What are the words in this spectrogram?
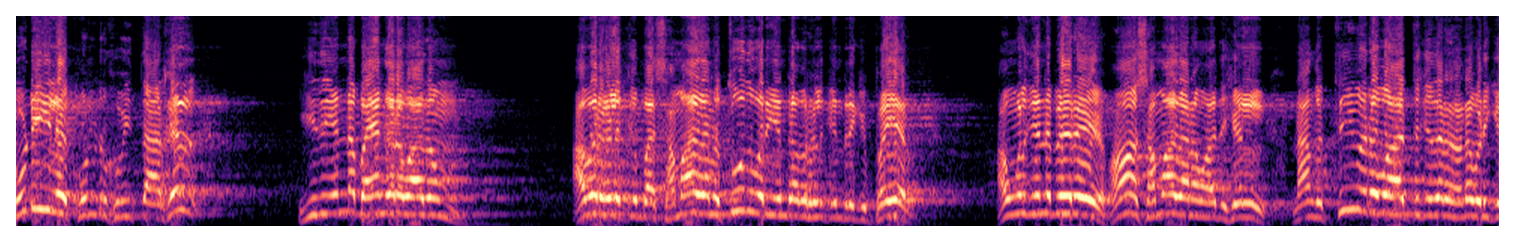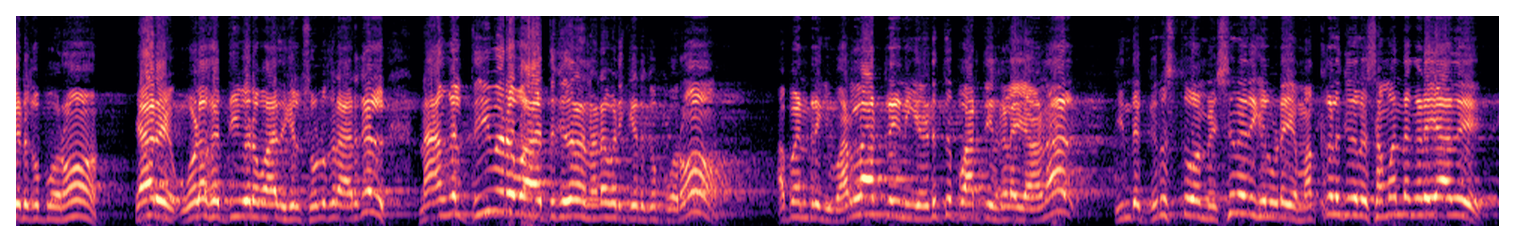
நொடியில கொன்று குவித்தார்கள். இது என்ன பயங்கரவாதம்? அவர்களுக்கு சமாதான தூதுவர் என்று அவர்களுக்கு இன்றைக்கு பெயர். அவங்களுக்கு என்ன பேரு? ஆ சமாதானவாதிகள். நாங்க தீவிரவாதத்துக்கு எதிராக நடவடிக்கை எடுக்க போறோம். யாரு? உலக தீவிரவாதிகள் சொல்கிறார்கள் நாங்கள் தீவிரவாதத்துக்கு எதிராக நடவடிக்கை எடுக்க போறோம். அப்ப இன்றைக்கு வரலாற்றை நீங்க எடுத்து பார்த்தீர்களே ஆனால் இந்த கிறிஸ்துவ மிஷினரிகளுடைய மக்களுக்கு இதுல சம்பந்தம் கிடையாது.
